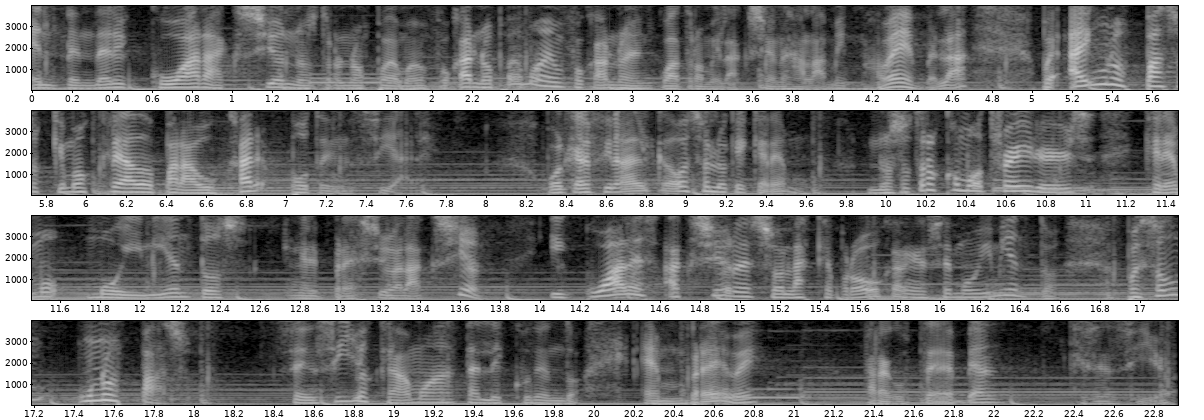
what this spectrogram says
entender cuál acción nosotros nos podemos enfocar. No podemos enfocarnos en 4.000 acciones a la misma vez, ¿verdad? Pues hay unos pasos que hemos creado para buscar potenciales. Porque al final del cabo eso es lo que queremos. Nosotros como traders queremos movimientos en el precio de la acción. ¿Y cuáles acciones son las que provocan ese movimiento? Pues son unos pasos sencillos que vamos a estar discutiendo en breve para que ustedes vean qué sencillo es.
